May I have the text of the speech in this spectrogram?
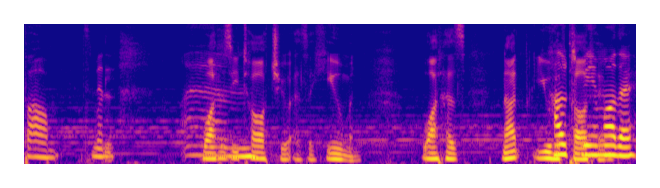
bomb. Middle. what has he Um, taught you as a human? What has not you How have to taught be a mother.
